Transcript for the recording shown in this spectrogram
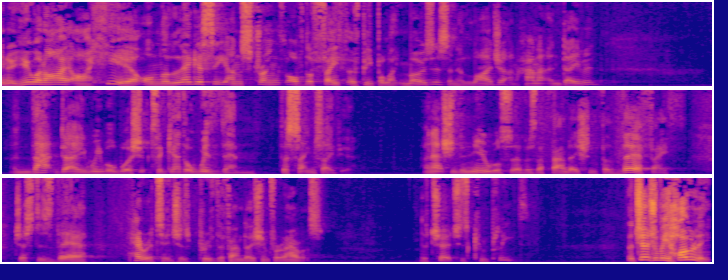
you know, you and I are here on the legacy and strength of the faith of people like Moses and Elijah and Hannah and David. And that day we will worship together with them the same Savior. And actually, the new will serve as the foundation for their faith, just as their heritage has proved the foundation for ours. The church is complete. The church will be holy.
